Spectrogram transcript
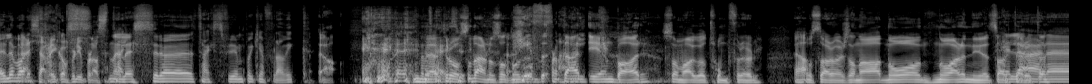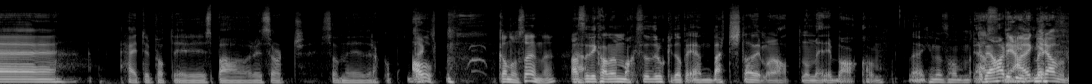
Eller var det Reykjavik og flyplassen, eller? taxfree-en på Keflavik? Ja. Men jeg tror også det er noe sånt det, det er én bar som har gått tom for øl, Ja. og så har det vært sånn ah, nå, nå er det nyhetssak Eller er det Heiter Potter spa og resort som de drakk opp? Alt! Kan også hende. Altså De kan jo maks ha drukket opp én batch. da De må jo ha hatt noe mer i bakhånd. Det er ikke noe sånn Ja, Eller har de begynt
